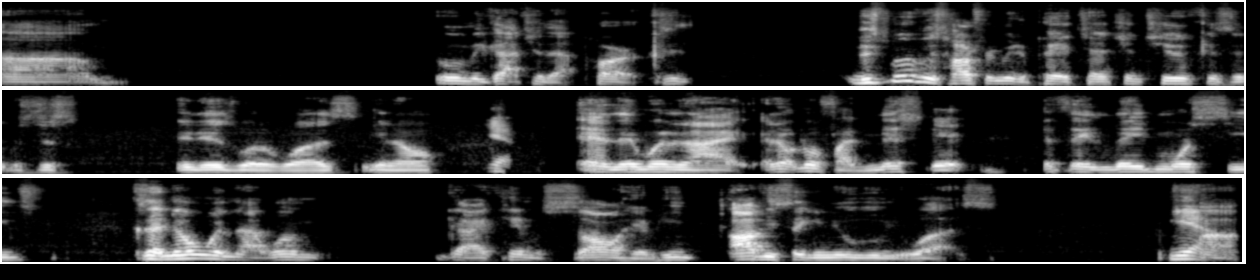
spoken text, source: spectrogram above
um, when we got to that part. Because this movie was hard for me to pay attention to because it was just, it is what it was, you know? Yeah. And then when I, I don't know if I missed it, if they laid more seeds. Because I know when that one guy came and saw him, he obviously he knew who he was. Yeah, Uh,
